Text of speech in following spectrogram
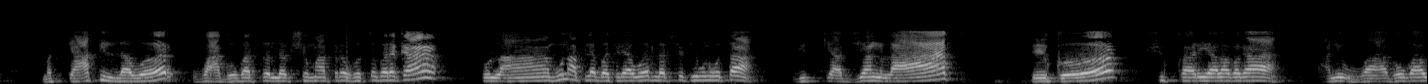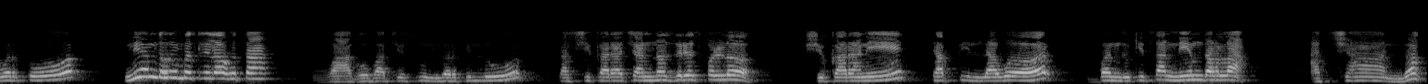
मग त्या पिल्लावर वाघोबाचं लक्ष मात्र होतं बरं का? तो लांबून आपल्या बछड्यावर लक्ष ठेवून होता. इतक्या जंगलात एक शिकारी आला बघा. आणि वाघोबावर तो नियम धरून बसलेला होता. वाघोबाचे सुंदर पिल्लू त्या शिकाराच्या नजरेस पडलं. शिकाराने त्या पिल्लावर बंदुकीचा नेम धरला. अचानक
